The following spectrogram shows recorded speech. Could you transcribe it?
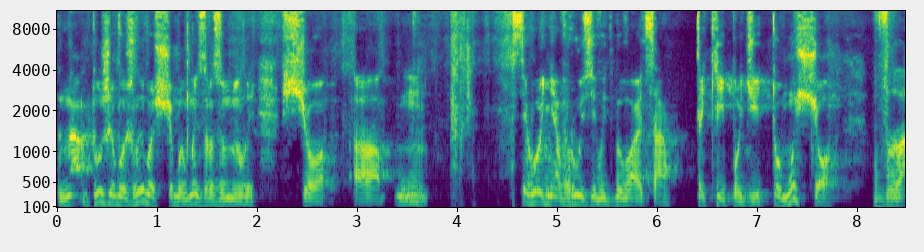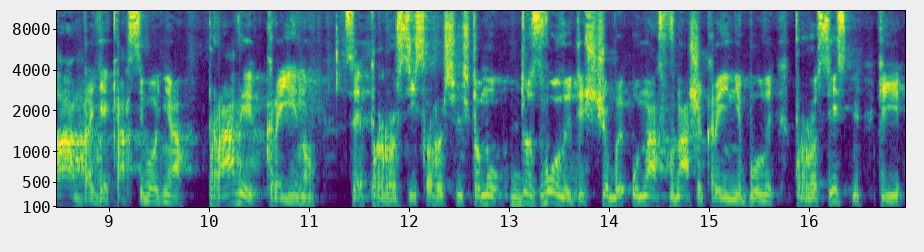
на дуже важливо, щоб ми зрозуміли, що е, сьогодні в Грузії відбуваються такі події, тому що влада, яка сьогодні править країну, це проросійська. Проросійська. Тому дозволити, щоб у нас в нашій країні були проросійські е,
